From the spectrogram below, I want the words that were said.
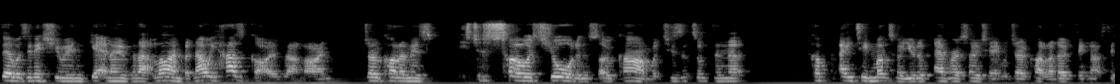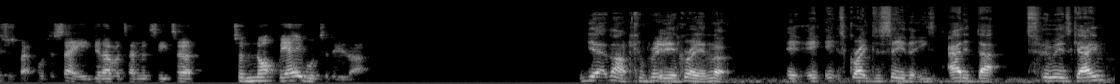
there was an issue in getting over that line. But now he has got over that line. Joe Cullen is is just so assured and so calm, which isn't something that 18 months ago you'd have ever associated with Joe Cullen. I don't think that's disrespectful to say. He did have a tendency to to not be able to do that. Yeah, no, I completely agree. And look, it, it, it's great to see that he's added that to his game.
